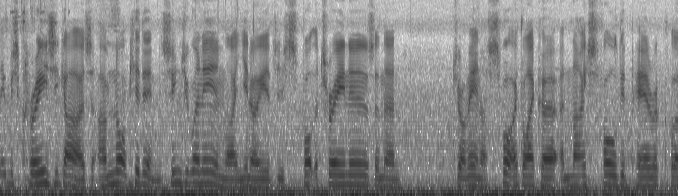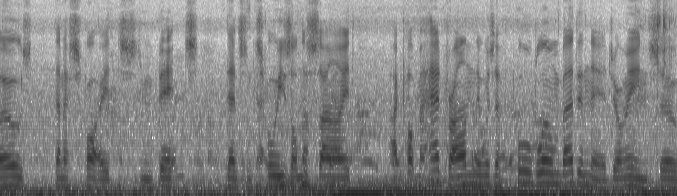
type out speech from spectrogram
it was crazy, guys. I'm not kidding. As soon as you went in, like you know, you just spot the trainers, and then, do you know what I mean? I spotted like a, a nice folded pair of clothes. Then I spotted some bits, then some toys on the side. I popped my head round. There was a full-blown bed in there. Do you know what I mean? So,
